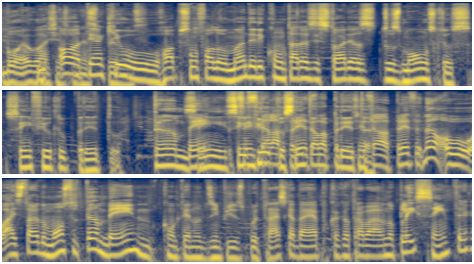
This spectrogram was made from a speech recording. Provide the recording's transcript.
Boa, eu gosto de Ó, responder tem aqui perguntas. o Robson falou: manda ele contar as histórias dos monstros sem filtro preto. Também. Sem- sem filtro, sem tela preta. Sem tela preta. Não, o- a história do monstro também contém no Desimpedidos por Trás, que é da época que eu trabalhava no Play Center,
